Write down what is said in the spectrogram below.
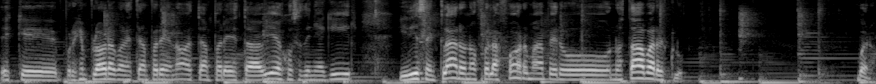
es que, por ejemplo, ahora con Esteban Paredes, no, Esteban Paredes estaba viejo, se tenía que ir. Y dicen, claro, no fue la forma, pero no estaba para el club. Bueno,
